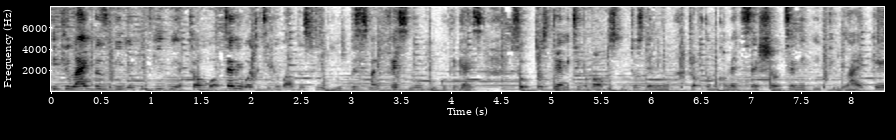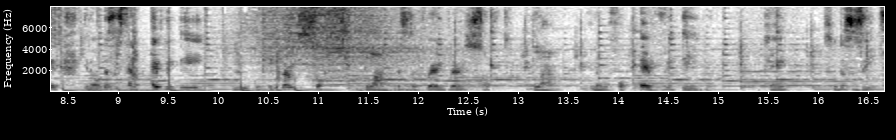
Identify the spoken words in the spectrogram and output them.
If you like this video, please give me a thumb up. Tell me what you think about this nude look. This is my first nude look, okay, guys? So just tell me think about this look. Just let me know. Drop it on the comment section. Tell me if you like it. You know, this is kind of everyday look, okay? Very soft glam. This is a very, very soft glam, you know, for everyday look, okay? So this is it.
